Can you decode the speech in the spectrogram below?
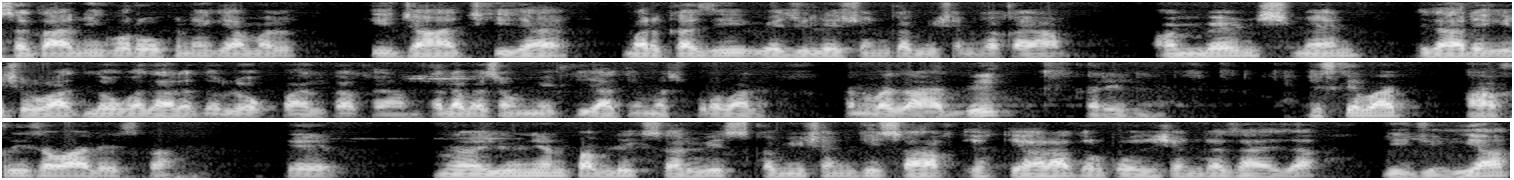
सतानी को रोकने के अमल की जाँच की जाए, मरकज़ी वेजुलेशन कमीशन का क़्याम अम्बेंसमैन इदारे की शुरुआत लोक अदालत और लोकपाल का क़्याम। तलबा से उम्मीद की जाती है मशकूर वाला वजाहत भी करेंगे। इसके बाद आखिरी सवाल है इसका कि यूनियन पब्लिक सर्विस कमीशन की साख इख्तियार और पोजीशन का जायज़ा लीजिए या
